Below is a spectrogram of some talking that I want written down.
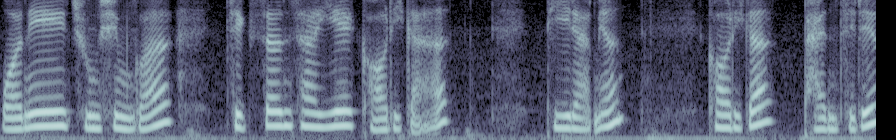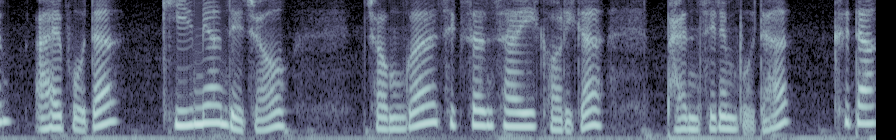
원의 중심과 직선 사이의 거리가 D라면 거리가 반지름 R보다 길면 되죠. 점과 직선 사이 거리가 반지름보다 크다.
